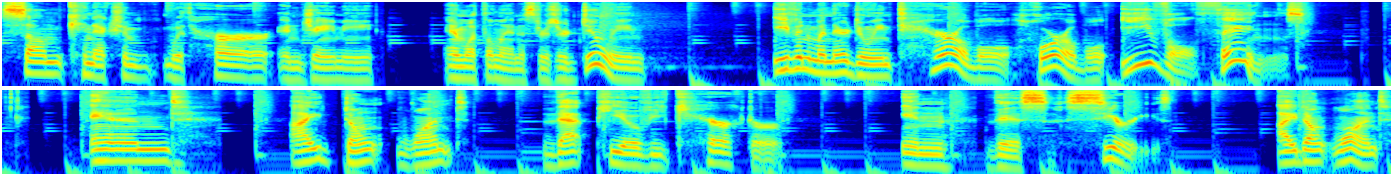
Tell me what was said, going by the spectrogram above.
some connection with her and Jaime and what the Lannisters are doing, even when they're doing terrible, horrible, evil things. And I don't want that POV character in this series. I don't want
